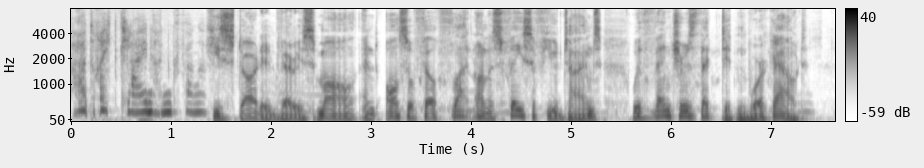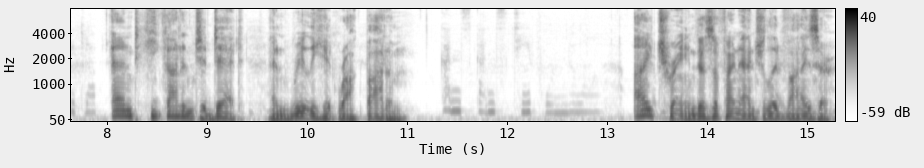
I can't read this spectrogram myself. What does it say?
Er hat recht klein angefangen. He started very small and also fell flat on his face a few times with ventures that didn't work out. And he got into debt and really hit rock bottom. I trained as a financial advisor,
